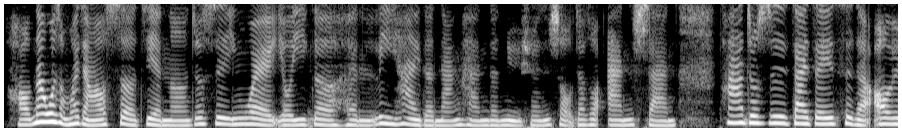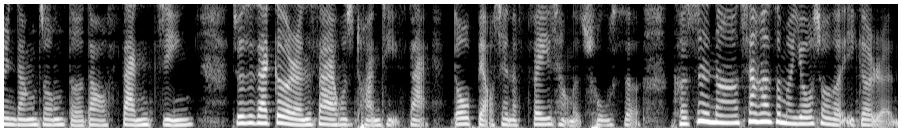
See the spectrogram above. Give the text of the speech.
好，那为什么会讲到射箭呢？就是因为有一个很厉害的南韩的女选手叫做安山，她就是在这一次的奥运当中得到三金，就是在个人赛或是团体赛都表现的非常的出色。可是呢，像她这么优秀的一个人，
